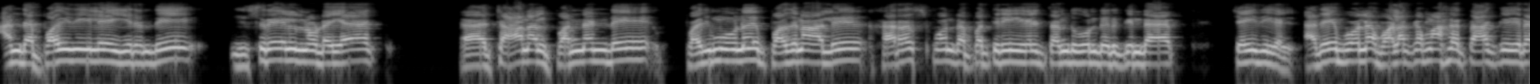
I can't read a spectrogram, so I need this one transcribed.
அந்த பகுதியிலே இருந்து இஸ்ரேலினுடைய சேனல் பன்னெண்டு பதிமூணு பதினாலு ஹரஸ் போன்ற பத்திரிகைகள் தந்து கொண்டிருக்கின்ற செய்திகள். அதே போல வழக்கமாக தாக்குகிற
